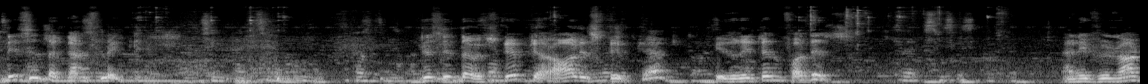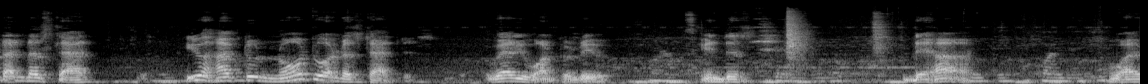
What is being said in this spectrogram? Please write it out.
This is the conflict. This is the scripture. All scripture is written for this. And if you not understand, you have to know to understand this, where you want to live. In this deha, while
